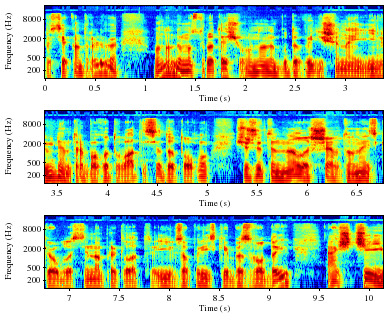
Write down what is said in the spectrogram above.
Росія контролює, вона демонструє те, що вона не буде вирішена, і людям треба готуватися до того, що жити не лише в Донецькій області, наприклад, і в Запорізькій без води, а ще й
